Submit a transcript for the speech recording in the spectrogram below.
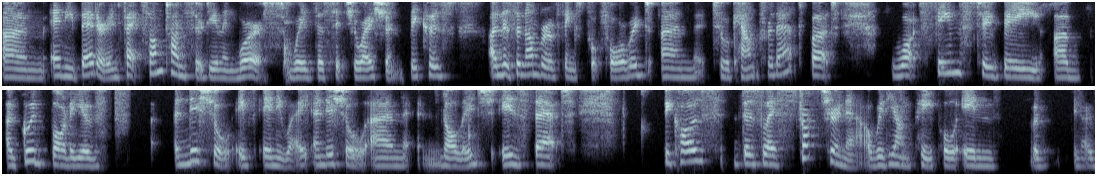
um, any better. In fact, sometimes they're dealing worse with the situation because, and there's a number of things put forward um, to account for that. But what seems to be a, a good body of initial, if anyway, initial um, knowledge is that because there's less structure now with young people in you know,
